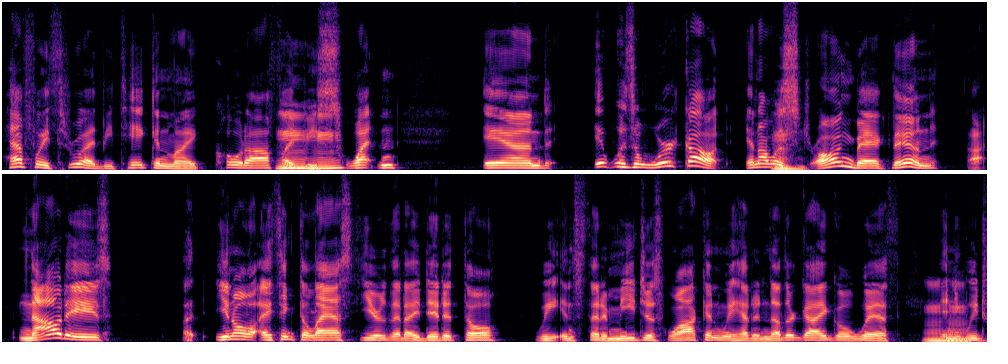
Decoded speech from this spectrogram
Halfway through, I'd be taking my coat off, I'd be sweating, and it was a workout. And I was strong back then. Uh, nowadays, uh, you know, I think the last year that I did it though, we instead of me just walking, we had another guy go with, and we'd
